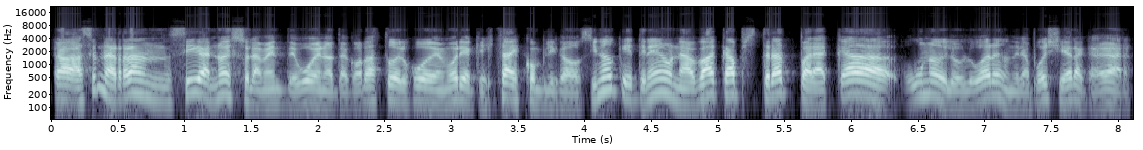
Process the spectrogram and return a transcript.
Claro, hacer una run siga no es solamente bueno, te acordás todo el juego de memoria que ya es complicado, sino que tener una backup strat para cada uno de los lugares donde la podés llegar a cagar.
